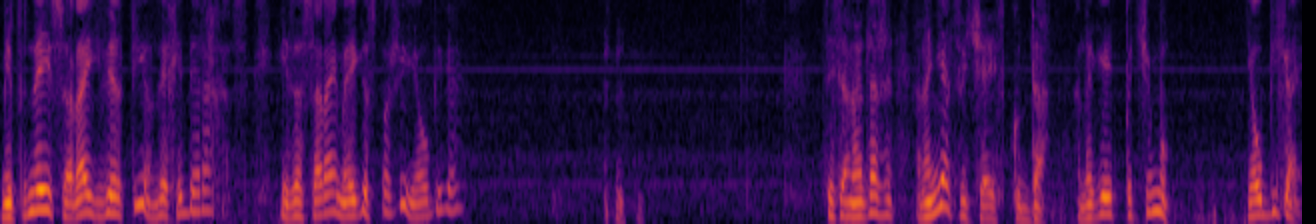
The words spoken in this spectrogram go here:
Мипней сарай гверти, он их и берахас. И за сарай моей госпожи я убегаю. То есть она даже, она не отвечает куда, она говорит почему я убегаю.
